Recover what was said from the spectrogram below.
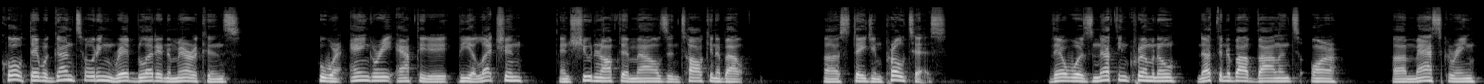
Quote, they were gun toting, red blooded Americans who were angry after the, the, election and shooting off their mouths and talking about uh, staging protests. There was nothing criminal, nothing about violence or uh, massacring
